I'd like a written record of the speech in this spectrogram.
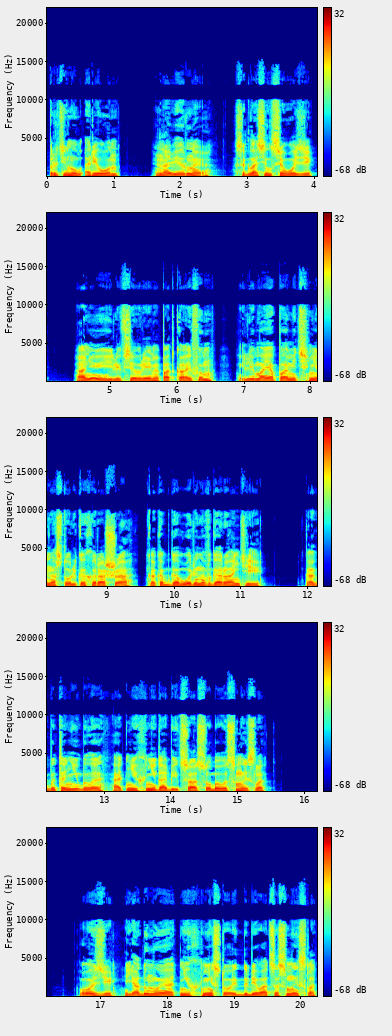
протянул Орион. Наверное, согласился Оззи. Они или все время под кайфом, или моя память не настолько хороша, как обговорено в гарантии. Как бы то ни было, от них не добиться особого смысла. Оззи, я думаю, от них не стоит добиваться смысла.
